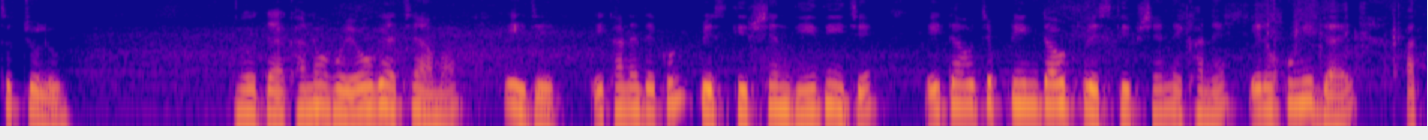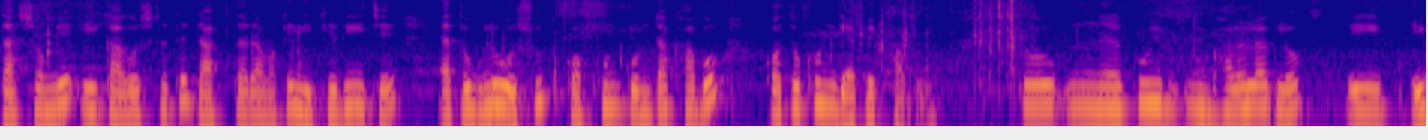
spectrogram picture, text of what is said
তো চলুন। তো দেখানো হয়েও গেছে আমার, এই যে এখানে দেখুন প্রেসক্রিপশন দিয়ে দিয়েছে, এটা হচ্ছে প্রিন্ট আউট প্রেসক্রিপশন এখানে, এরকমই দেয়। আর তার সঙ্গে এই কাগজটাতে ডাক্তার আমাকে লিখে দিয়েছে, এতগুলো ওষুধ কখন কোনটা খাব, কতক্ষণ গ্যাপে খাব। তো খুবই ভালো লাগল, এই এই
